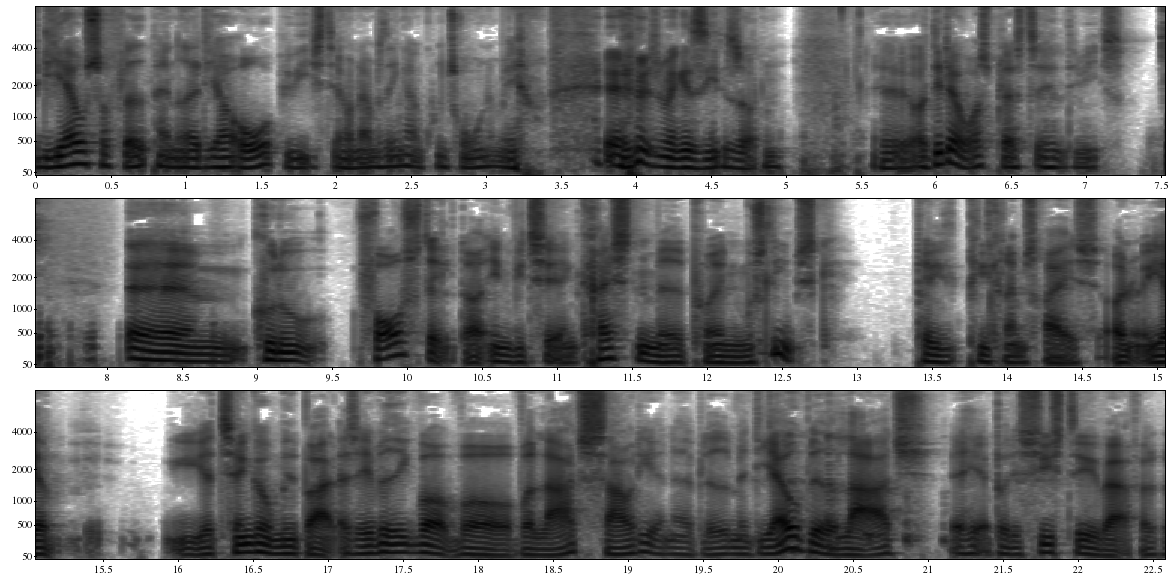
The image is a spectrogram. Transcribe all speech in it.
Fordi jeg er jo så fladpandet, at jeg er overbevist. Jeg er jo nærmest ikke engang kun troende mere, hvis man kan sige det sådan. Øh, og det er der jo også plads til heldigvis. Øhm, kunne du forestille dig at invitere en kristen med på en muslimsk pil- pilgrimsrejse. Og jeg, jeg tænker umiddelbart, altså jeg ved ikke, hvor, hvor, hvor large Saudierne er blevet, men de er jo blevet large her på det sidste i hvert fald.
